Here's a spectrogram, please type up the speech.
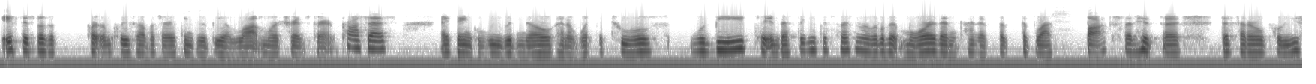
if this was a Portland police officer, I think it would be a lot more transparent process. I think we would know kind of what the tools would be to investigate this person a little bit more than kind of the, the black box that is the the federal police.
